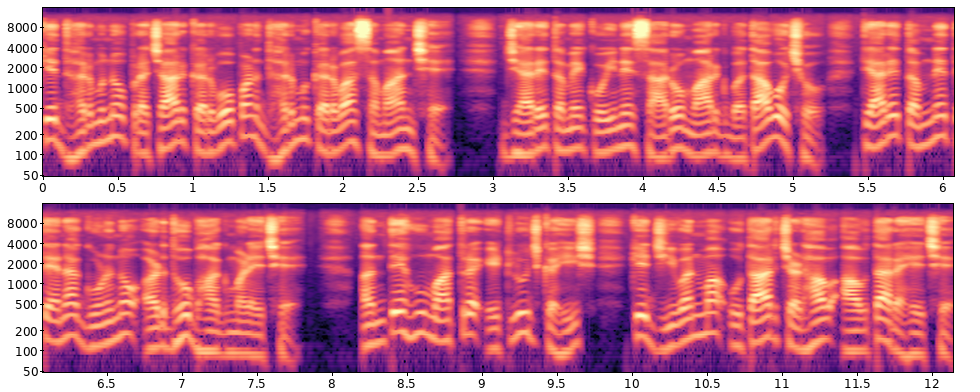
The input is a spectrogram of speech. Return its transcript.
કે ધર્મનો પ્રચાર કરવો પણ ધર્મ કરવા સમાન છે. જ્યારે તમે કોઈને સારો માર્ગ બતાવો છો, ત્યારે તમને તેના ગુણનો અડધો ભાગ મળે છે. અંતે હું માત્ર એટલું જ કહીશ કે જીવનમાં ઉતાર ચઢાવ આવતા રહે છે.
